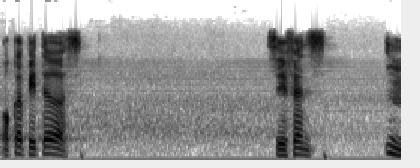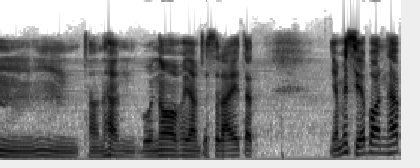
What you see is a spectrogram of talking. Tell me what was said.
วอลเกอร์ปีเตอร์สซีเฟนส์อืมทางด้านบูโน่พยายามจะสไลด์แต่ยังไม่เสียบอลครับ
